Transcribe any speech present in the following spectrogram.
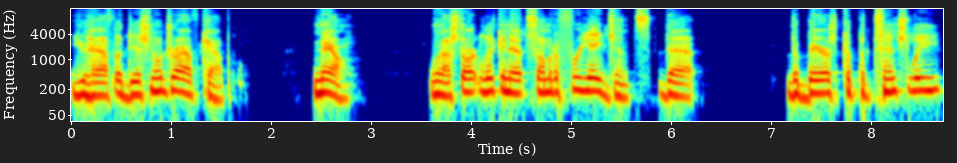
You have additional draft capital. Now, when I start looking at some of the free agents that the Bears could potentially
